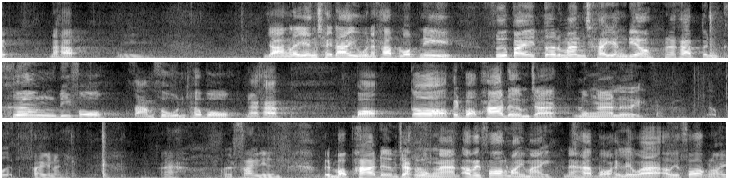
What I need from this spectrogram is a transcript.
พนะครับนี่ ยางอะไรยังใช้ได้อยู่นะครับ รถนี่ซื้อไปเติมน้ำมันใช้อย่างเดียวนะครับ เป็นเครื่อง D4 30 Turbo นะครับ เบาะก็เป็นเบาะผ้าเดิมจากโรงงานเลย เดี๋ยวเปิดไฟหน่อย อะ เปิดไฟนิดหนึ่ง เป็นเบาะผ้าเดิมจากโรงงาน เอาไปฟอกหน่อยใหม่นะครับ บอกให้เลยว่าเอาไปฟอกหน่อย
